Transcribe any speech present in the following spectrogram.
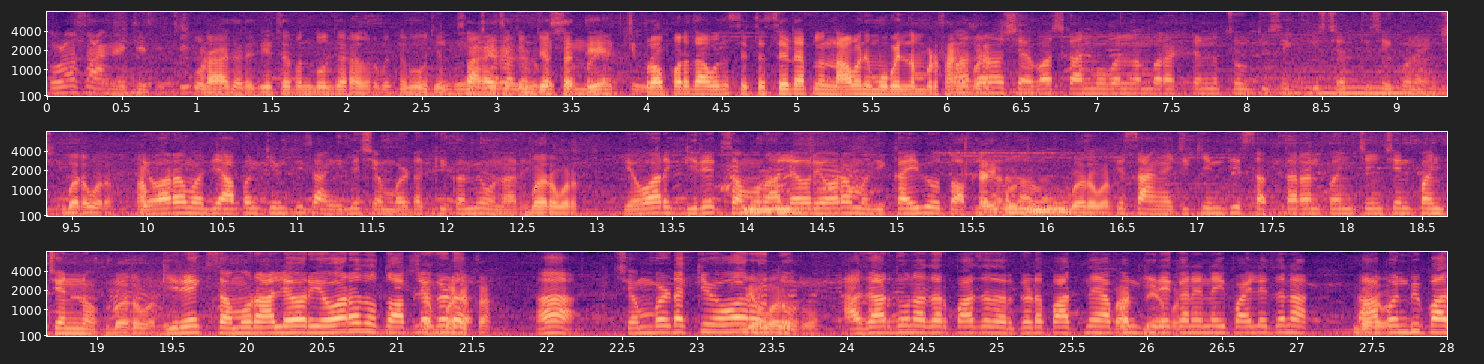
सोळा सांगायचे त्याची सोळा हजार आहे. याच्यात पण दोन चार हजार रुपये कमी होतील. सांगायची किमती असतात ते प्रॉपर त्याचं सेट आपलं नाव आणि मोबाईल नंबर सांगा बरं. शहबाज खान मोबाईल नंबर अठ्ठ्याण्णव चौतीस एकतीस छत्तीस एकोणऐंशी. बरोबर. आप- व्यवहारामध्ये आपण किमती सांगितले शंभर टक्के कमी होणार आहे. बरोबर. व्यवहार गिरेक समोर आल्यावर व्यवहारामध्ये काही बी होतो काही आपल्याला बोलतो बरोबर. ते सांगायची किमती सत्तर आणि पंच्याऐंशी आणि पंच्याण्णव. बरोबर. गिरेक समोर आल्यावर व्यवहारच होतो शंभर आपल्याकडं. टक्का. हा शंभर टक्के व्यवहार व्यवहार होतो. होतो. हजार दोन हजार पाच हजारकडे पाच नाही. आपण पाहत गिरेकाने नाही पाहिले तर ना तर बरोबर. आपण बी पाहत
